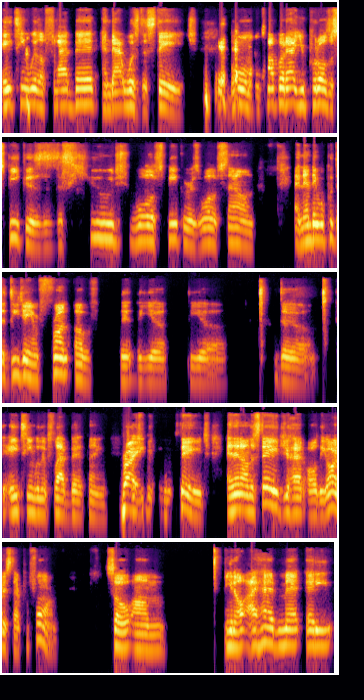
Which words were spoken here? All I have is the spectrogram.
18 wheeler flatbed and that was the stage. Yeah. boom on top of that you put all the speakers this huge wall of speakers wall of sound and then they would put the dj in front of the the uh the uh the the 18 wheeler flatbed thing right. stage. And then on the stage you had all the artists that performed. So um you know, I had met Eddie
